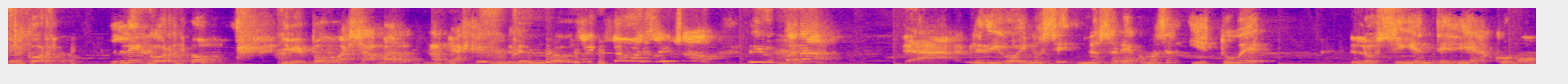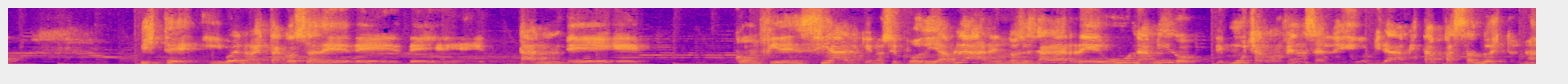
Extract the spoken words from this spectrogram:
Le corto, le corto y me pongo a llamar a mi agente. Le digo, soy yo, soy yo. Le digo, pará. Ah, Le digo, y no sé, no sabía cómo hacer. Y estuve los siguientes días como, viste, y bueno, esta cosa de, de- de tan eh, eh, confidencial que no se podía hablar. Entonces agarré un amigo de mucha confianza, le digo, mirá, me está pasando esto. No,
